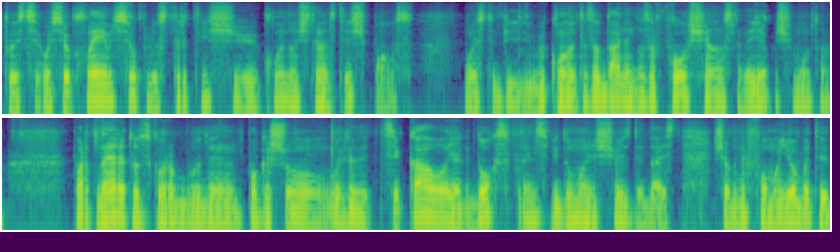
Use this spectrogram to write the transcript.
Тобто, ось клейм, все, плюс 3000 коїнів, 14 тисяч пауз. Ось тобі виконуйте завдання, на зафол ще нас не дає почему-то. Партнери тут скоро буде. Поки що виглядить цікаво, як докс, в принципі, думаю, щось де дасть. Щоб не фомо йобити,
